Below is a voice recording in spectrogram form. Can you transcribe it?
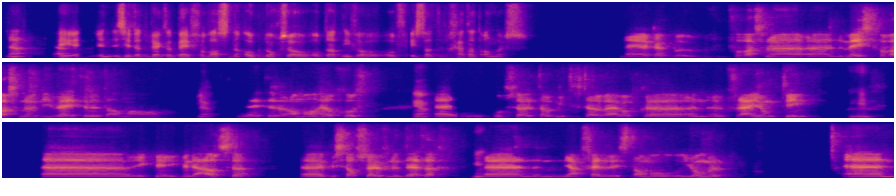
ja. Hey, en, en zit dat, werkt dat bij volwassenen ook nog zo, op dat niveau? Of is dat, gaat dat anders? Nee, kijk, volwassenen, uh, de meeste volwassenen die weten het allemaal. Ja. Die weten het allemaal heel goed. Ja. Uh, ik hoef ze het ook niet te vertellen. Wij hebben ook uh, een, een, vrij jong team. Mm -hmm. ik, ben, ik ben de oudste. ik ben zelf 37. Mm. En ja, verder is het allemaal jonger. En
